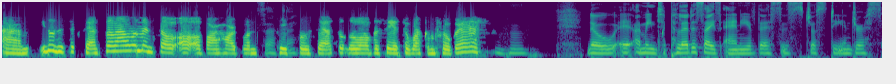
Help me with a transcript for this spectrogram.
um, you know, the successful elements of, of our hard won exactly. peace process. Although obviously it's a work in progress. Mm-hmm. No, I mean to politicise any of this is just dangerous.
